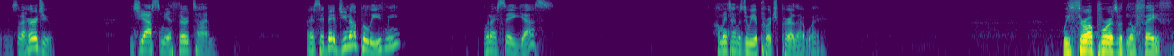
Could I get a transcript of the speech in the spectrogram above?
I said, I heard you. And she asks me a third time. And I say, babe, do you not believe me when I say yes? How many times do we approach prayer that way? We throw up words with no faith.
